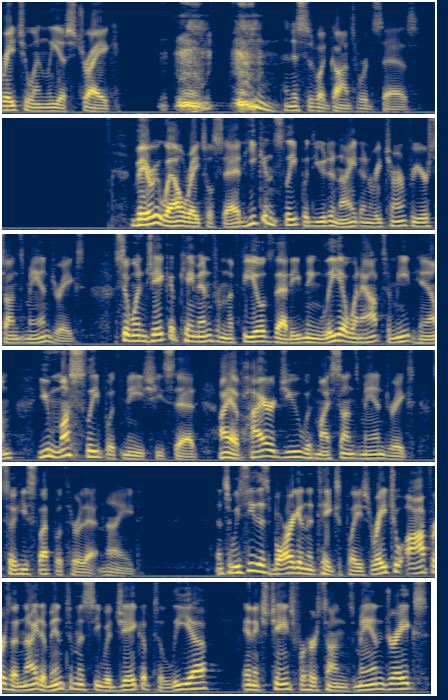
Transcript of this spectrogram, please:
Rachel and Leah strike. and this is what God's word says. Very well, Rachel said. He can sleep with you tonight and return for your son's mandrakes. So when Jacob came in from the fields that evening, Leah went out to meet him. You must sleep with me, she said. I have hired you with my son's mandrakes. So he slept with her that night. And so we see this bargain that takes place. Rachel offers a night of intimacy with Jacob to Leah in exchange for her son's mandrakes.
